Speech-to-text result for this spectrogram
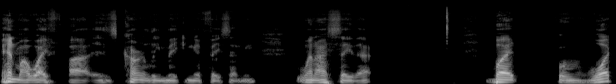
And my wife uh, is currently making a face at me when I say that. But what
